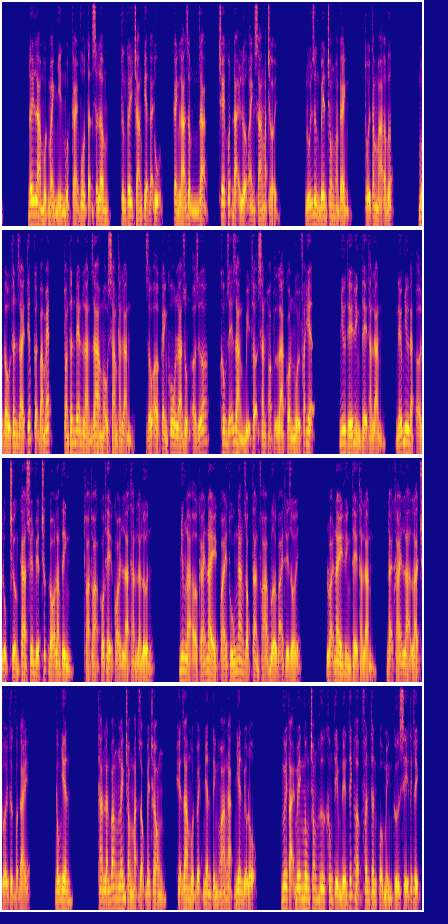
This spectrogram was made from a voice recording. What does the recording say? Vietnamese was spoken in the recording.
Đây là một mảnh nhìn một cái vô tận sơn lâm, từng cây tráng kiện đại thụ, cành lá rậm rạp, che khuất đại lượng ánh sáng mặt trời. Núi rừng bên trong hoàn cảnh, tối tăm mà ấm ức. Một đầu thân dài tiếp cận ba mét toàn thân đen làn da màu xám thằn lằn, giấu ở cành khô lá rụng ở giữa, không dễ dàng bị thợ săn hoặc là con mồi phát hiện. Như thế hình thể thằn lằn, nếu như đặt ở lục trường ca xuyên việt trước đó lam tinh, thỏa thỏa có thể coi là thằn lằn lớn. Nhưng là ở cái này quái thú ngang dọc tàn phá bừa bãi thế giới, loại này hình thể thằn lằn, đại khái là là chuỗi thực vật đáy đông nhiên thằn lằn băng lanh tròng mặt dọc bên trong, hiện ra một vệ nhân tính hóa ngạc nhiên biểu lộ. Ngươi tại mênh mông trong hư không tìm đến thích hợp phân thân của mình cứ xỉ tích dịch.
